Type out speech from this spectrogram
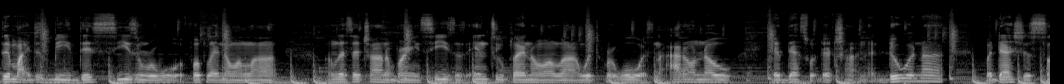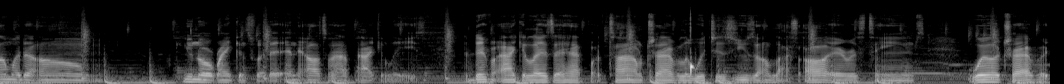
There might just be this season reward for playing online unless they're trying to bring seasons into playing online with rewards. Now i don't know if that's what they're trying to do or not but that's just some of the um you know rankings for that and they also have accolades the different accolades they have for time traveler which is user unlocks all eras teams well traveled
